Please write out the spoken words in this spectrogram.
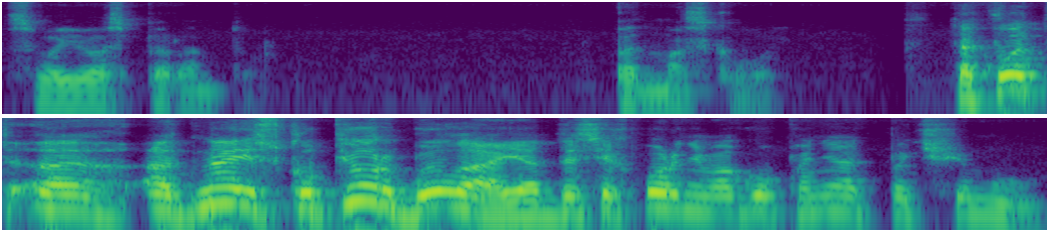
свою аспирантуру под Москвой. Так вот, э, одна из купюр была, я до сих пор не могу понять, почему.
